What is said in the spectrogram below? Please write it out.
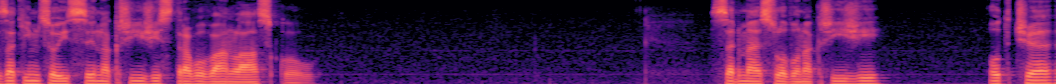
zatímco jsi na kříži stravován láskou. Sedmé slovo na kříži. Otče,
